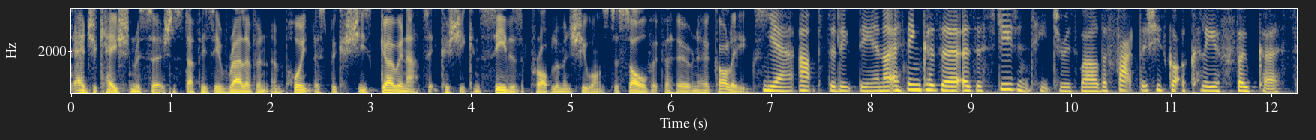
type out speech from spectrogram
education research and stuff is irrelevant and pointless because she's going at it because she can see there's a problem and she wants to solve it for her and her colleagues. Yeah, absolutely. And I think as a as a student teacher as well, the fact that she's got a clear focus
